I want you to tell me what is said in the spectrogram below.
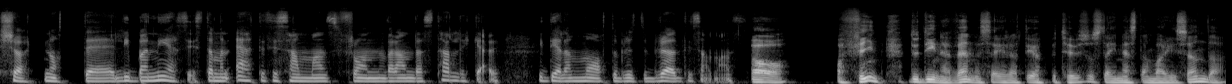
kört något eh, libanesiskt där man äter tillsammans från varandras tallrikar. Vi delar mat och bryter bröd tillsammans. Ja, vad fint. Du, dina vänner säger att det är öppet hus hos dig nästan varje söndag.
